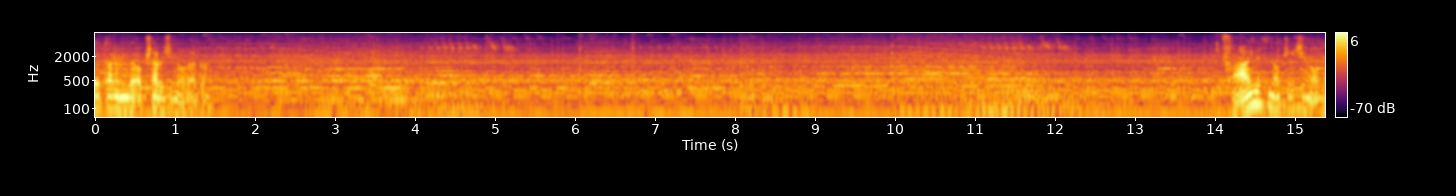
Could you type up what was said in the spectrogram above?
Dotarłem do obszaru zimowego. Fajny ten obszar zimowy.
